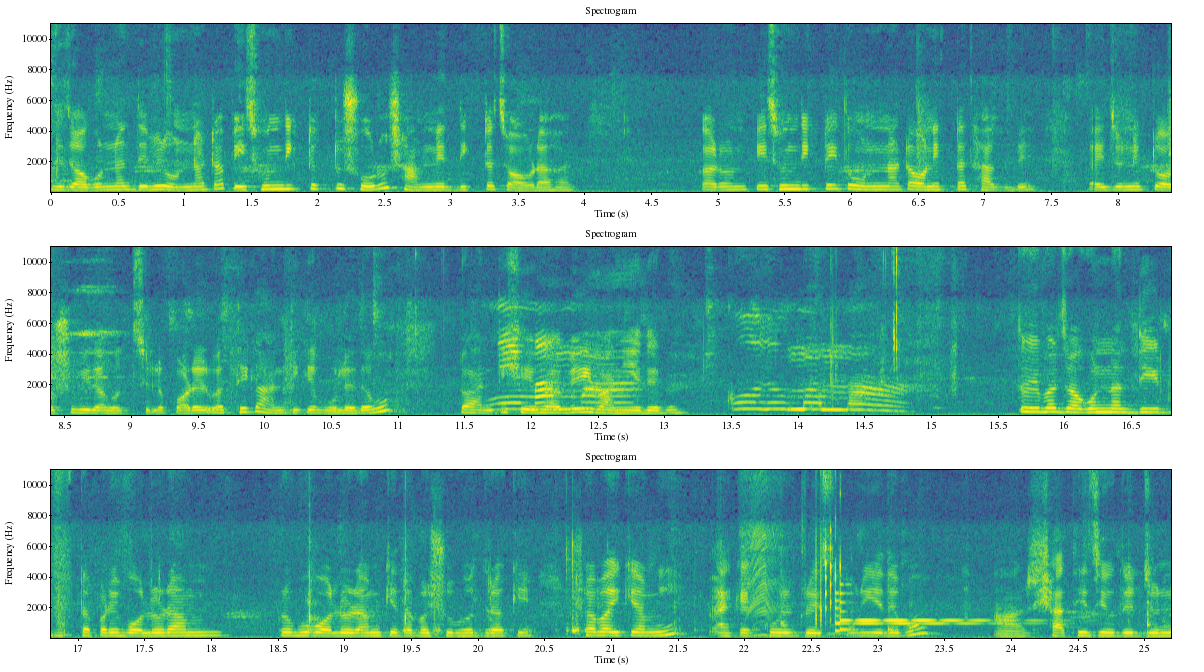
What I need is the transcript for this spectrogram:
যে জগন্নাথ দেবের ওড়নাটা পেছন দিকটা একটু সরু, সামনের দিকটা চওড়া হয়। কারণ পেছন দিকটাই তো ওড়নাটা অনেকটা থাকবে। তাই জন্য একটু অসুবিধা হচ্ছিল। পরের বার থেকে আন্টিকে বলে দেবো। তো আন্টি সেভাবেই বানিয়ে দেবে। তো এবার জগন্নাথ দেব তারপরে বলরাম প্রভু বলরামকে তারপর সুভদ্রাকে সবাইকে আমি এক এক করে ড্রেস পরিয়ে দেব। আর সাথে যে ওদের জন্য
